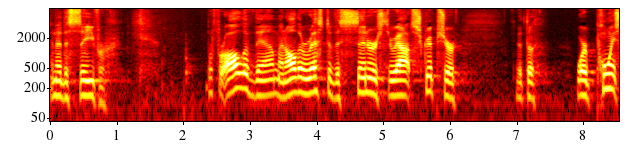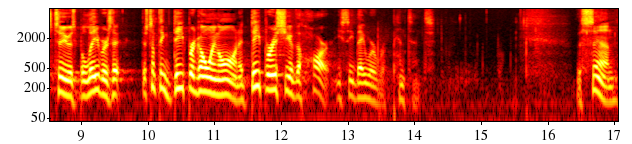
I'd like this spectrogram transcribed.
and a deceiver. But for all of them and all the rest of the sinners throughout Scripture, that the word points to as believers, that there's something deeper going on, a deeper issue of the heart. You see, they were repentant. The sin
